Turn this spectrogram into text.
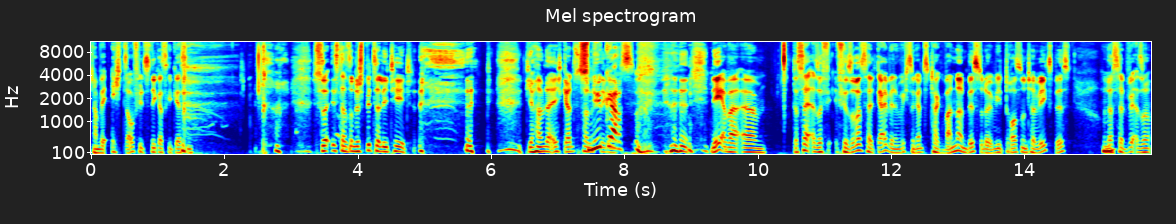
haben wir echt sau viel Snickers gegessen. so, ist da so eine Spezialität. Die haben da echt ganz tolle Snickers. Snickers. Nee, aber ähm, das ist halt, also für, sowas ist halt geil, wenn du wirklich so einen ganzen Tag wandern bist oder irgendwie draußen unterwegs bist. Und das halt, also,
